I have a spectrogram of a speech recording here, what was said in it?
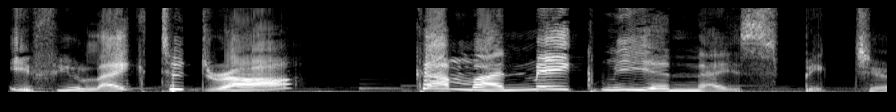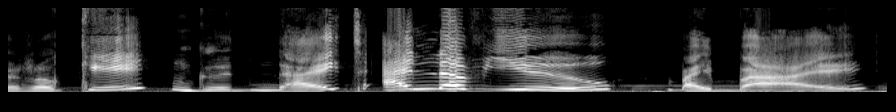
if you like to draw, come on, make me a nice picture, okay? Good night. I love you. Bye bye.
